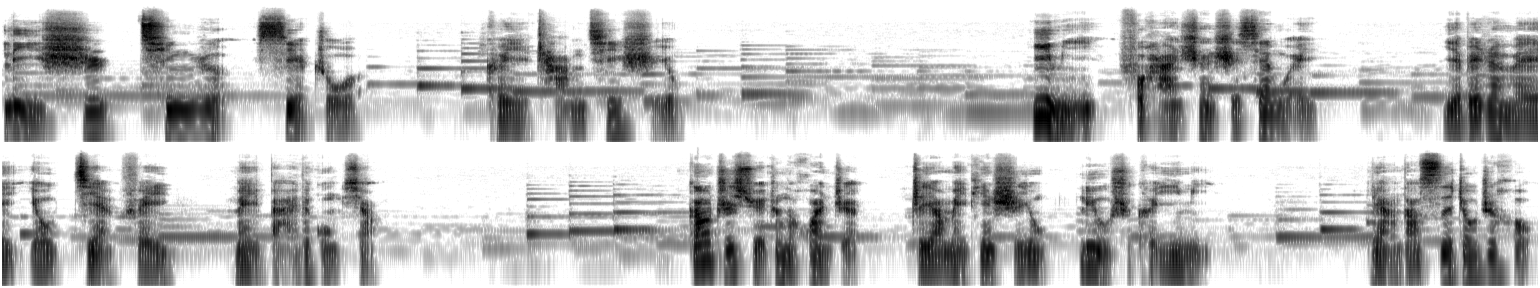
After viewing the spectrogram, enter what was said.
利湿清热、泻浊。可以长期食用。薏米富含膳食纤维，也被认为有减肥、美白的功效。高脂血症的患者，只要每天食用六十克薏米，两到四周之后，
